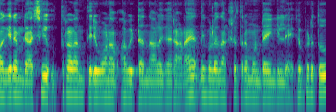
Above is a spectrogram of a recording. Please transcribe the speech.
മകരം രാശി ഉത്രാടം തിരുവോണം അവിട്ട നാളുകാരാണ്. നിങ്ങളുടെ നക്ഷത്രമുണ്ടെങ്കിൽ രേഖപ്പെടുത്തൂ.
